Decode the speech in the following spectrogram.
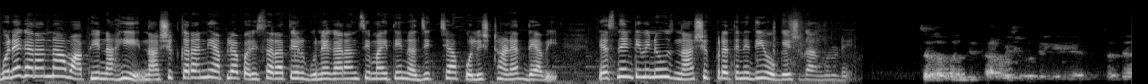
गुन्हेगारांना माफी नाही. नाशिककरांनी आपल्या परिसरातील गुन्हेगारांची माहिती नजीकच्या पोलीस ठाण्यात द्यावी. S nine TV news Nashik प्रतिनिधी योगेश गांगुर्डे. तर आपण जी कारवाई सुरू केली आहे सध्या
